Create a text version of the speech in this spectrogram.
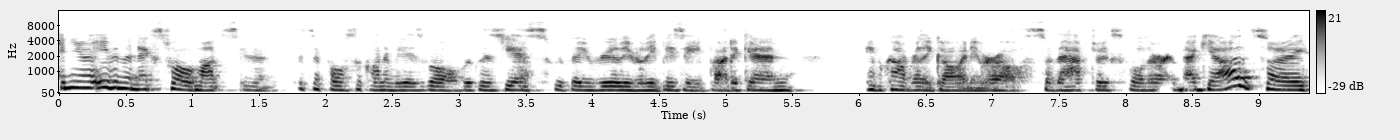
And you know, even the next twelve months isn't it's a false economy as well because yes, we've been really really busy, but again, people can't really go anywhere else, so they have to explore their own backyard. So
